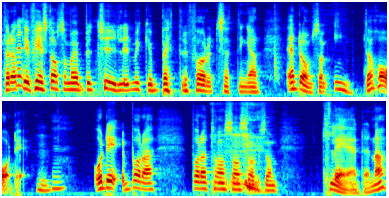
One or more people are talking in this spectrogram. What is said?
För att Men- det finns de som har betydligt mycket bättre förutsättningar än de som inte har det. Och det bara, bara ta en sån sak som kläderna.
